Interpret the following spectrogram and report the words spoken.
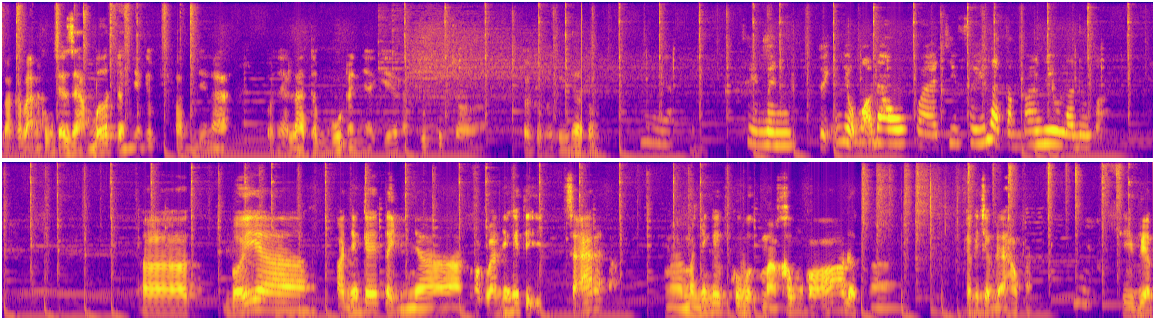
Và các bạn cũng sẽ giảm bớt được những cái phần như là có thể là thâm hụt hay nhà kia là giúp ích cho cho chủ đầu tư rất là tốt. Yeah. Ừ. thì mình tuyển dụng ở đâu và chi phí là tầm bao nhiêu là được ạ? Ờ, với uh, ở những cái tỉnh uh, hoặc là những cái thị xã đấy, mà, những cái khu vực mà không có được uh, các cái trường đại học ấy, thì việc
